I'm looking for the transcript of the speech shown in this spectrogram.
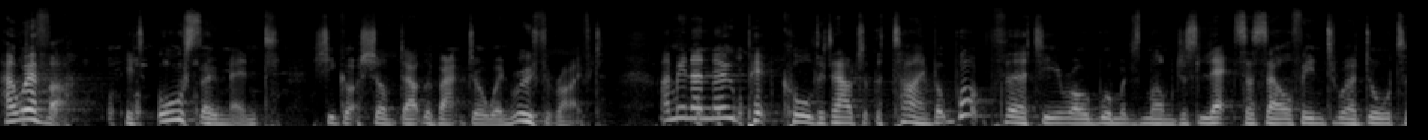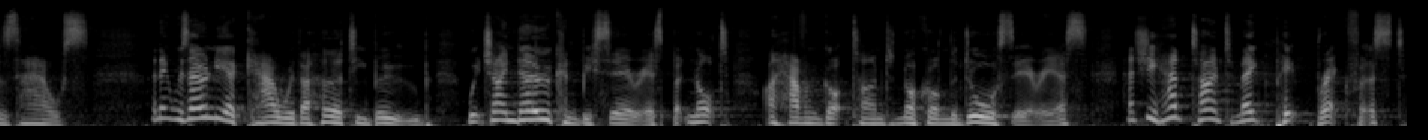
However, it also meant she got shoved out the back door when Ruth arrived. I mean, I know Pip called it out at the time, but what 30 year old woman's mum just lets herself into her daughter's house? And it was only a cow with a hurty boob, which I know can be serious, but not I haven't got time to knock on the door serious. And she had time to make Pip breakfast,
